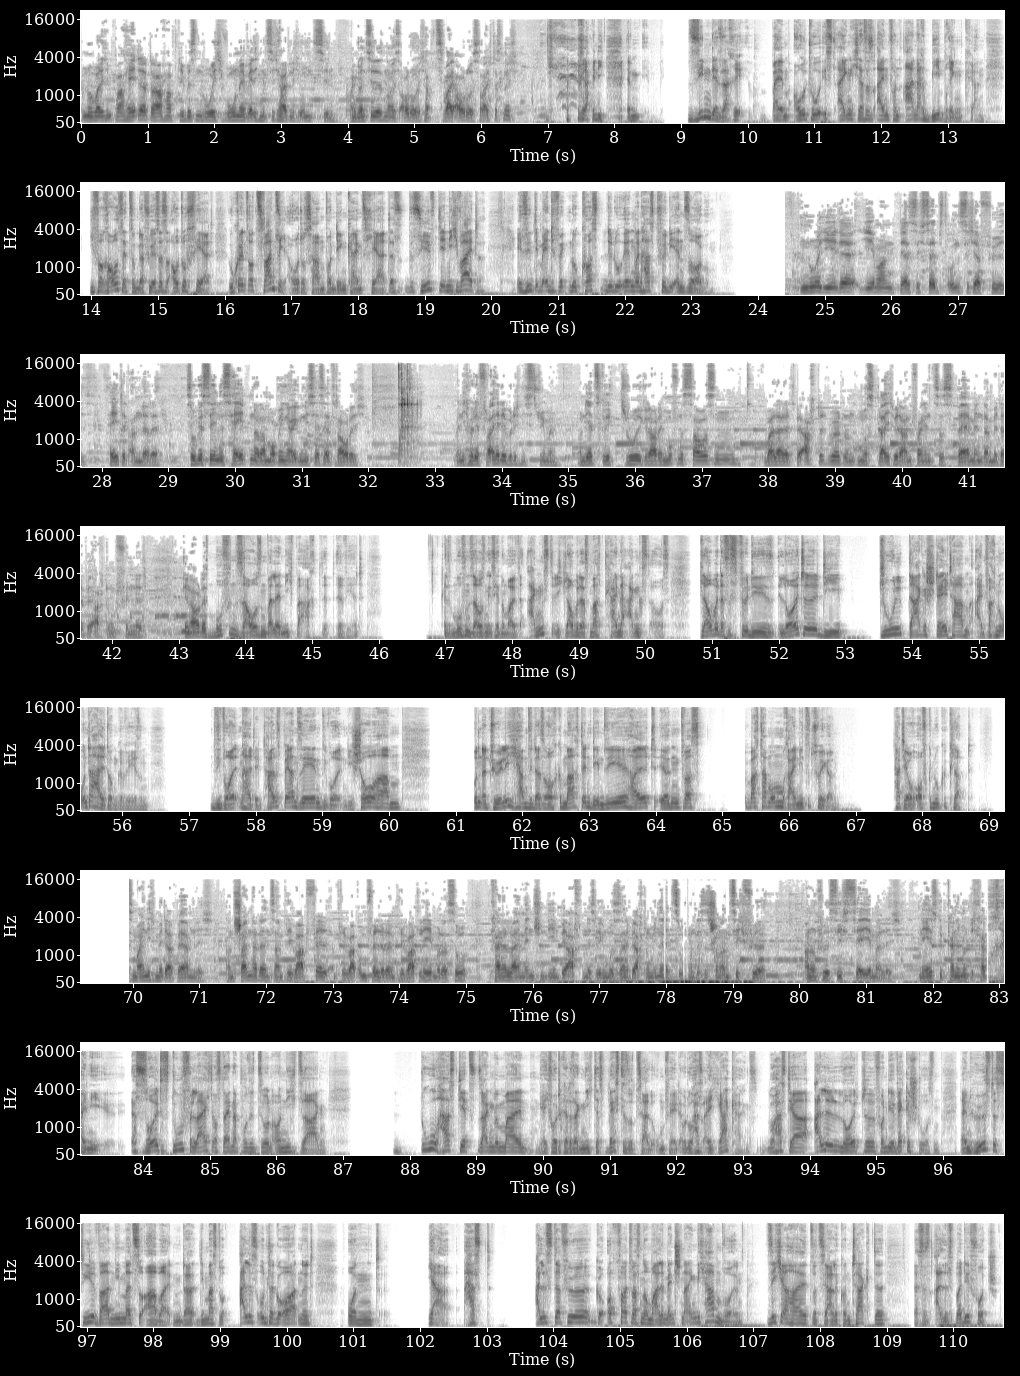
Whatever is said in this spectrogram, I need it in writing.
Nur weil ich ein paar Hater da habe, die wissen, wo ich wohne, werde ich mit Sicherheit nicht umziehen. Man gönnt sich das neues Auto. Ich habe zwei Autos, reicht das nicht? Reini, ähm, Sinn der Sache beim Auto ist eigentlich, dass es einen von A nach B bringen kann. Die Voraussetzung dafür ist, dass das Auto fährt. Du könntest auch 20 Autos haben, von denen keins fährt. Das, das hilft dir nicht weiter. Es sind im Endeffekt nur Kosten, die du irgendwann hast für die Entsorgung. Nur jede, jemand, der sich selbst unsicher fühlt, hatet andere. So gesehen ist Haten oder Mobbing eigentlich sehr, sehr traurig. Wenn ich heute frei hätte, würde ich nicht streamen. Und jetzt kriegt Drew gerade Muffensausen, weil er nicht beachtet wird und muss gleich wieder anfangen zu spammen, damit er Beachtung findet. Genau das Muffensausen, weil er nicht beachtet äh, wird. Also Muffensausen ist ja normalerweise Angst und ich glaube, das macht keine Angst aus. Ich glaube, das ist für die Leute, die Jule dargestellt haben, einfach nur Unterhaltung gewesen. Sie wollten halt den Tanzbären sehen, sie wollten die Show haben. Und natürlich haben sie das auch gemacht, indem sie halt irgendwas gemacht haben, um Reini zu triggern. Hat ja auch oft genug geklappt. meine ich mit erbärmlich. Anscheinend hat er in seinem Privatfeld, im Privatumfeld oder im Privatleben oder so keinerlei Menschen, die ihn beachten. Deswegen muss er seine Beachtung im Internet suchen. Und das ist schon an sich für an und für sich sehr jämmerlich. Nee, es gibt keine Möglichkeit. Och, Reini, das solltest du vielleicht aus deiner Position auch nicht sagen. Du hast jetzt, sagen wir mal, ja, ich wollte gerade sagen, nicht das beste soziale Umfeld, aber du hast eigentlich gar keins. Du hast ja alle Leute von dir weggestoßen. Dein höchstes Ziel war, niemals zu arbeiten. Da, dem hast du alles untergeordnet und ja, hast alles dafür geopfert, was normale Menschen eigentlich haben wollen. Sicherheit, soziale Kontakte, das ist alles bei dir futsch.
